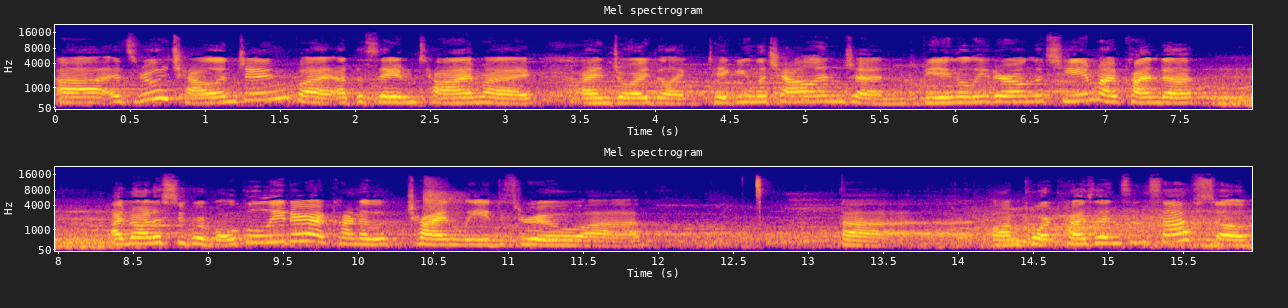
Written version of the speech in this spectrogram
Uh, it's really challenging, but at the same time, I I enjoyed like taking the challenge and being a leader on the team. I've kind of I'm not a super vocal leader. I kind of try and lead through. Uh, uh, on court presence and stuff. So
